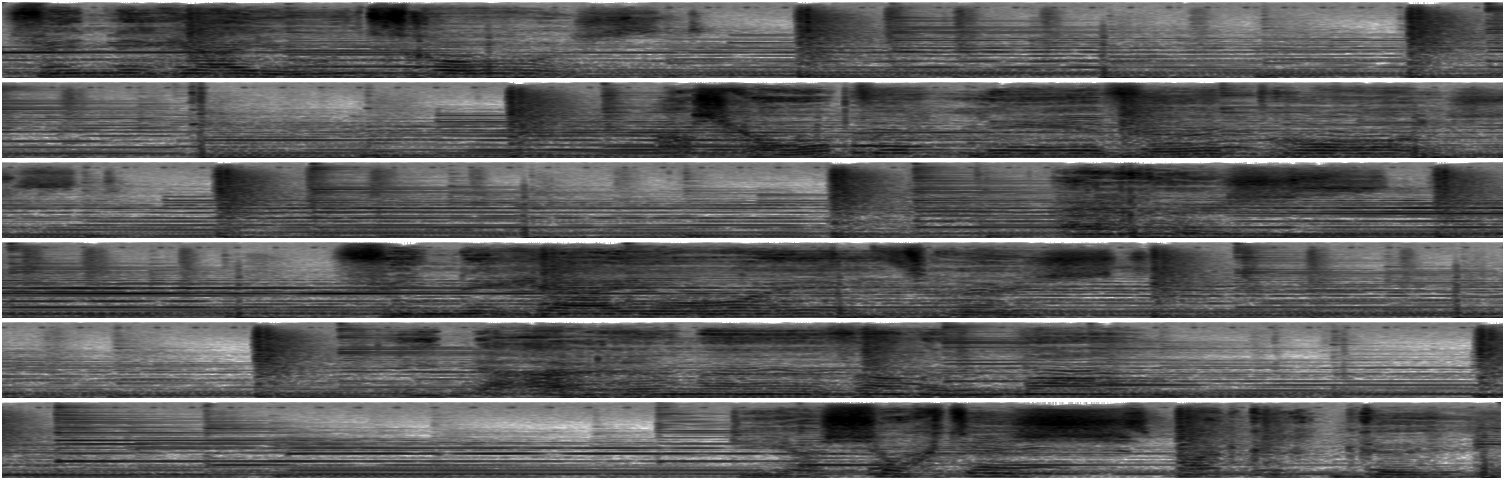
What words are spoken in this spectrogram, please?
vind jij uw troost. Als je op het leven proost. En rust, vind jij ooit rust. In de armen van een man. Die jou 's ochtends wakker kust.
